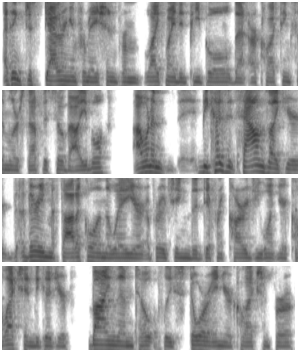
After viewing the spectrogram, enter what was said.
I think just gathering information from like-minded people that are collecting similar stuff is so valuable. I want to because it sounds like you're very methodical in the way you're approaching the different cards you want your collection because you're buying them to hopefully store in your collection for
